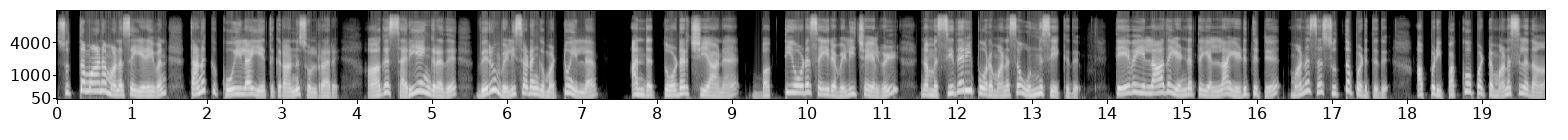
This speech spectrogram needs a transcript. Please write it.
சுத்தமான மனசை இறைவன் தனக்கு கோயிலா ஏத்துக்கிறான்னு சொல்றாரு. ஆக சரியேங்கிறது வெறும் வெளிச்சடங்கு மட்டும் இல்ல அந்த தொடர்ச்சியான பக்தியோட செய்யற வெளிச்செயல்கள் நம்ம சிதறி போற மனச ஒன்னு சேர்க்குது. தேவையில்லாத எண்ணத்தை எல்லாம் எடுத்துட்டு மனச சுத்தப்படுத்துது. அப்படி பக்குவப்பட்ட மனசுல தான்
